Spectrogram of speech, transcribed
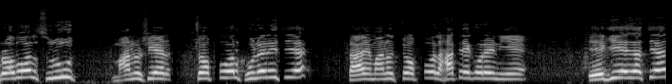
প্রবল স্রোত মানুষের চপ্পল খুলে নিচ্ছে, তাই মানুষ চপ্পল হাতে করে নিয়ে এগিয়ে যাচ্ছেন।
